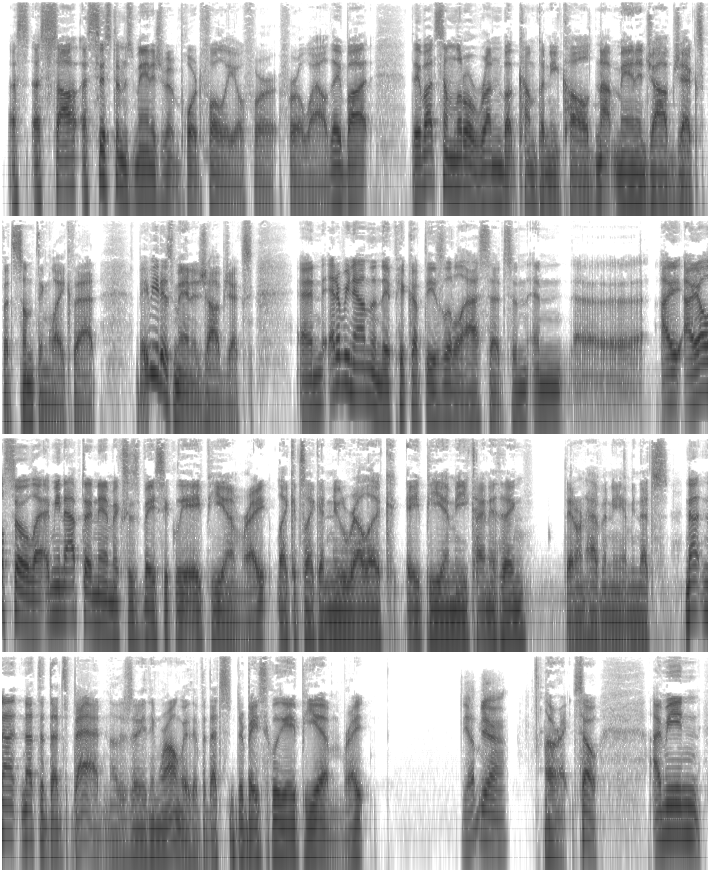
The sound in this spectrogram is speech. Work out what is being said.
a, a, so- a systems management portfolio for for a while. They bought they bought some little runbook company called not Manage Objects, but something like that. Maybe it is Manage Objects. And every now and then they pick up these little assets, and and uh, I I also like I mean AppDynamics is basically APM, right? Like it's like a new relic APM-y kind of thing. They don't have any. I mean, that's not not not that that's bad. No, there's anything wrong with it, but that's they're basically APM, right? Yep. Yeah, All right. So, I mean,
